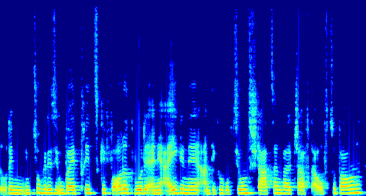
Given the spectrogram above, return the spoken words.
oder im, im Zuge des EU-Beitritts gefordert wurde, eine eigene Antikorruptionsstaatsanwaltschaft aufzubauen,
